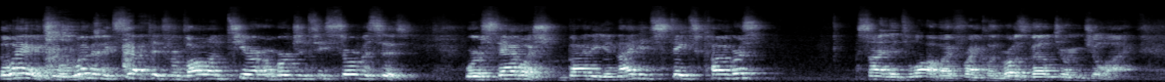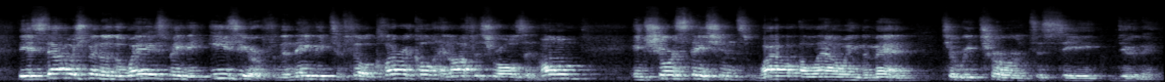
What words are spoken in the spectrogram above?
The Waves were women accepted for volunteer emergency services. Were established by the United States Congress, signed into law by Franklin Roosevelt during July. The establishment of the Waves made it easier for the Navy to fill clerical and office roles at home in shore stations while allowing the men to return to sea duty.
